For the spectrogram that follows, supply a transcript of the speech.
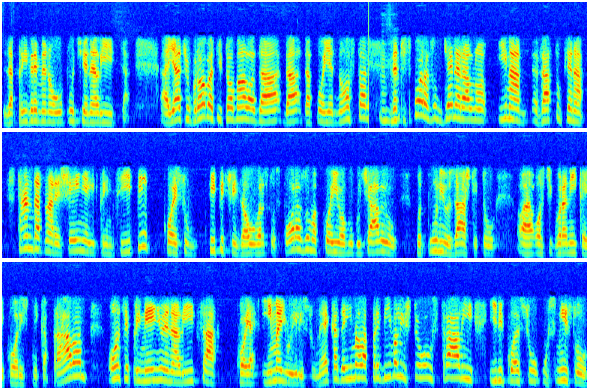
za privremeno upućene lica. Ja ću probati to malo da, da, da pojednostavim. Uh mhm. -huh. Znači, sporazum generalno ima zastupljena standardna rešenja i principi koji su tipični za ovu vrstu sporazuma, koji omogućavaju potpuniju zaštitu osiguranika i korisnika prava. On se primenjuje na lica koja imaju ili su nekada imala prebivalište u Australiji ili koja su u smislu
